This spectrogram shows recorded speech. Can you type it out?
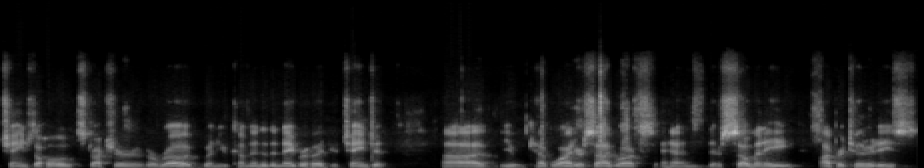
change the whole structure of a road. When you come into the neighborhood, you change it. Uh, you have wider sidewalks, and there's so many opportunities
